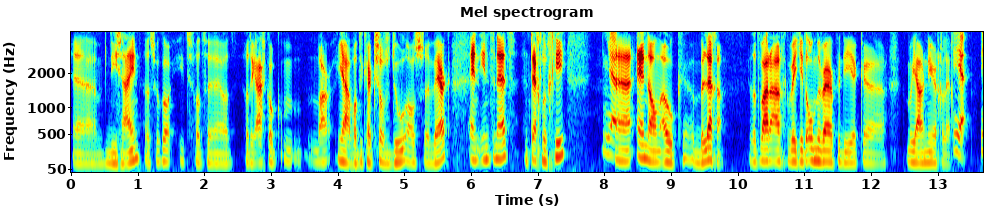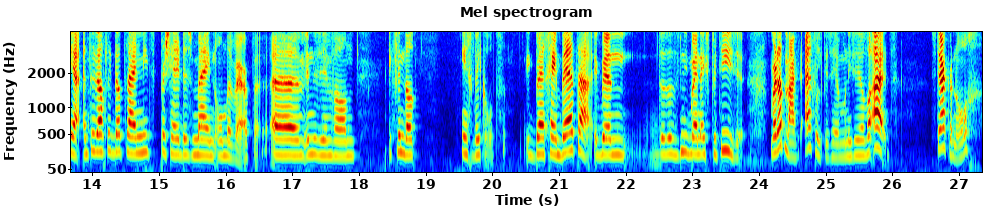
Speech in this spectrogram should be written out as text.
Ehm, design, dat is ook wel iets wat, eh, wat, wat ik eigenlijk ook... Waar, ja, wat ik eigenlijk zelfs doe als eh, werk. En internet en technologie. ja. Eh, en dan ook beleggen. Dat waren eigenlijk een beetje de onderwerpen die ik bij jou neergelegd heb. Ja, ja, en toen dacht ik dat zijn niet per se dus mijn onderwerpen. Ehm, in de zin van, ik vind dat ingewikkeld. Ik ben geen beta, ik ben, dat, dat is niet mijn expertise. Maar dat maakt eigenlijk dus helemaal niet zo heel veel uit. Sterker nog,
